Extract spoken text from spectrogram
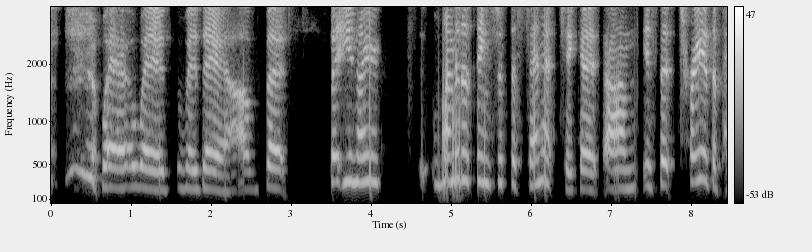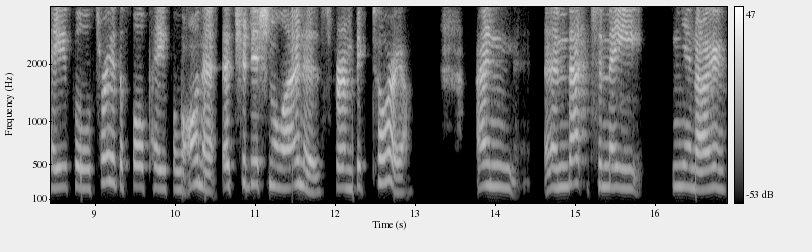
we're we're we're there, but but you know, one of the things with the Senate ticket um, is that three of the people, three of the four people on it, are traditional owners from Victoria, and and that to me, you know,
